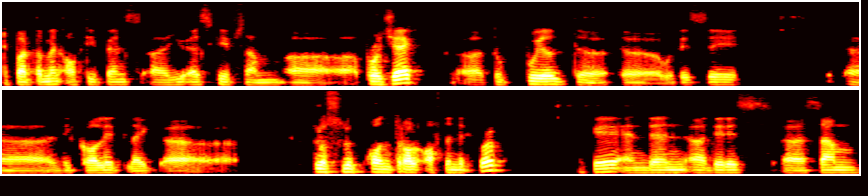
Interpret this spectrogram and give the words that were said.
Department of Defense US gave some project to build the, the what they say they call it like closed loop control of the network okay and then uh, there is uh, some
